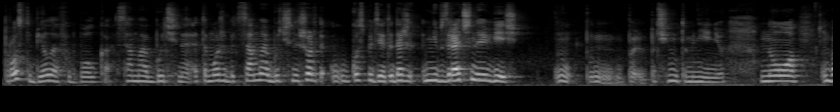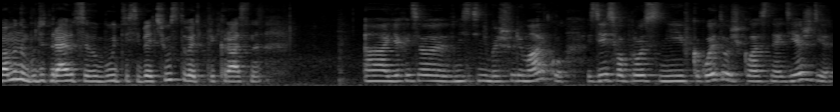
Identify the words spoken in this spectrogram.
просто белая футболка, самая обычная. Это может быть самые обычные шорты. Господи, это даже невзрачная вещь ну, по, чьему-то мнению. Но вам она будет нравиться, вы будете себя чувствовать прекрасно. А, я хотела внести небольшую ремарку. Здесь вопрос не в какой-то очень классной одежде,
